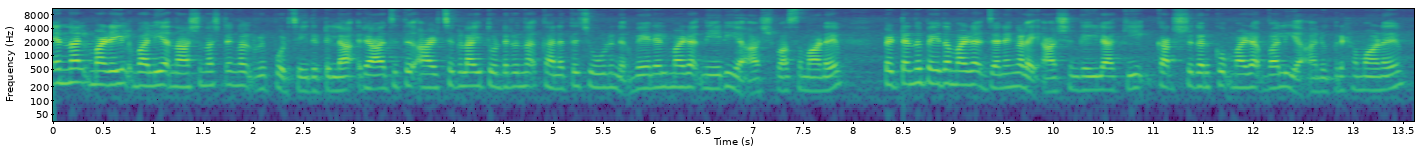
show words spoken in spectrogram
എന്നാൽ മഴയിൽ വലിയ നാശനഷ്ടങ്ങൾ റിപ്പോർട്ട് ചെയ്തിട്ടില്ല. രാജ്യത്ത് ആഴ്ചകളായി തുടരുന്ന കനത്ത ചൂടിന് വേനൽ മഴ നേരിയ ആശ്വാസമാണ്. പെട്ടെന്ന് പെയ്ത മഴ ജനങ്ങളെ ആശങ്കയിലാക്കി. കർഷകർക്കും മഴ വലിയ അനുഗ്രഹമാണ്.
